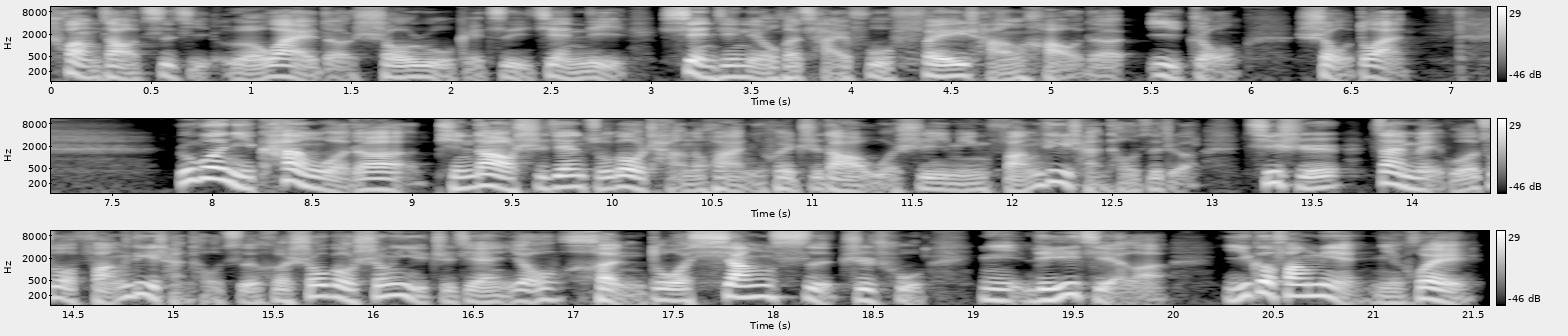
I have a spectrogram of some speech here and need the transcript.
创造自己额外的收入、给自己建立现金流和财富非常好的一种手段。如果你看我的频道时间足够长的话，你会知道我是一名房地产投资者。其实，在美国做房地产投资和收购生意之间有很多相似之处。你理解了一个方面，你会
